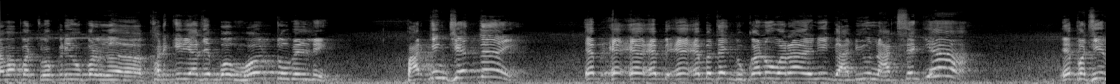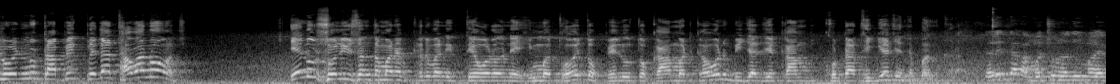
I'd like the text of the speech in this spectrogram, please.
રવાપર ચોકડી ઉપર ખડકી રહ્યા છે. બહુ મોટું બિલ્ડિંગ. પાર્કિંગ છે જ નહીં. એ એ- એ- એ- એ- એ બધા દુકાનોવાળા એની ગાડીઓ નાખશે ક્યાં? એ પછી રોડનું ટ્રાફિક પેદા થવાનો જ. એનું સોલ્યુશન તમારે કરવાની તેવડો ને હિંમત હોય તો પેલું તો કામ અટકાવો ને બીજા જે કામ ખોટા થઈ ગયા છે ને બંધ કરાવો. દલિત મચ્છુ નદીમાં એક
